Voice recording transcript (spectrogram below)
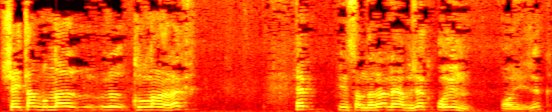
Şeytan bunları kullanarak hep insanlara ne yapacak? Oyun oynayacak.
